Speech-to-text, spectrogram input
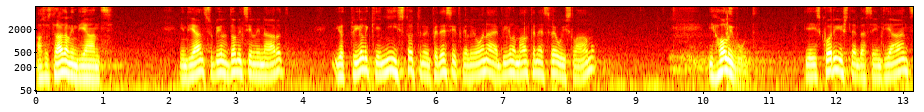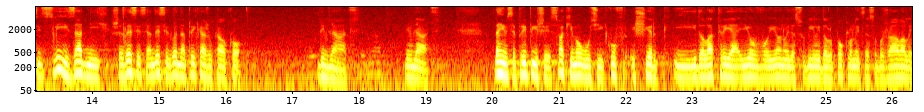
a su stradali indijanci. Indijanci su bili domicilni narod i otprilike njih 150 miliona je bilo maltene sve u islamu. I Hollywood je iskorišten da se indijanci svih zadnjih 60-70 godina prikažu kao ko? Divljaci. Divljaci da im se pripiše svaki mogući kufr i širk i idolatrija i ovo i ono i da su bili idolopoklonice, da su obožavali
